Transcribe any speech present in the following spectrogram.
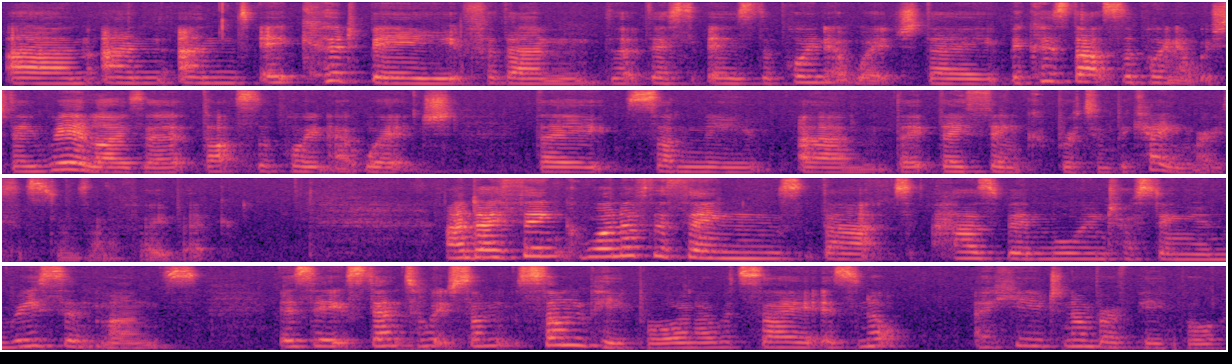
Um, and and it could be for them that this is the point at which they, because that's the point at which they realise it. That's the point at which they suddenly um, they they think Britain became racist and xenophobic. And I think one of the things that has been more interesting in recent months is the extent to which some some people, and I would say it's not a huge number of people,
